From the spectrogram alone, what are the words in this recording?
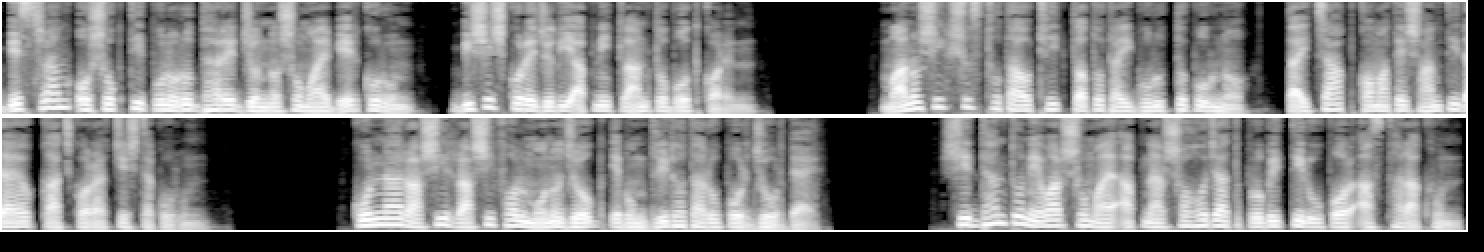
বিশ্রাম ও শক্তি পুনরুদ্ধারের জন্য সময় বের করুন, বিশেষ করে যদি আপনি ক্লান্ত বোধ করেন। মানসিক সুস্থতাও ঠিক ততটাই গুরুত্বপূর্ণ তাই চাপ কমাতে শান্তিদায়ক কাজ করার চেষ্টা করুন। কন্যা রাশির রাশিফল মনোযোগ এবং দৃঢ়তার উপর জোর দেয়। সিদ্ধান্ত নেওয়ার সময় আপনার সহজাত প্রবৃত্তির উপর আস্থা রাখুন,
